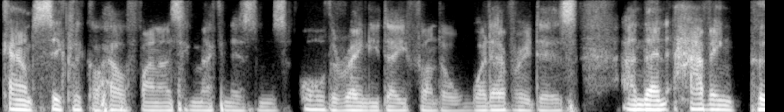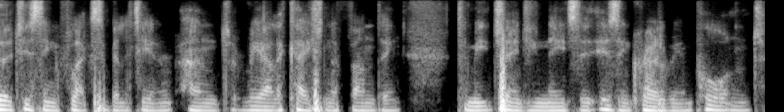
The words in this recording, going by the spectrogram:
counter cyclical health financing mechanisms or the rainy day fund or whatever it is, and then having purchasing flexibility and, and reallocation of funding to meet changing needs is incredibly important.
